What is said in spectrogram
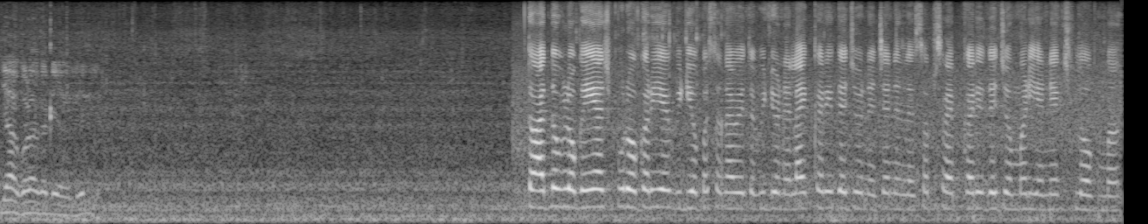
જા ઘોડા લે. તો આજનો બ્લોગ અહીંયા જ પૂરો કરીએ. વીડિયો પસંદ આવે તો વિડીયોને લાઇક કરી દેજો અને ચેનલને સબસ્ક્રાઈબ કરી દેજો. મળીએ નેક્સ્ટ વ્લોગમાં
